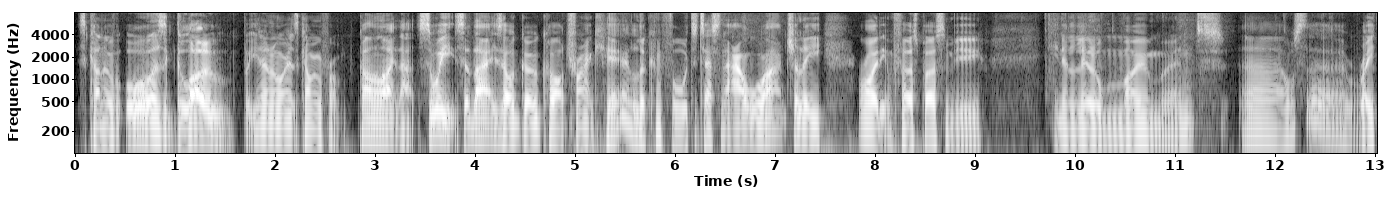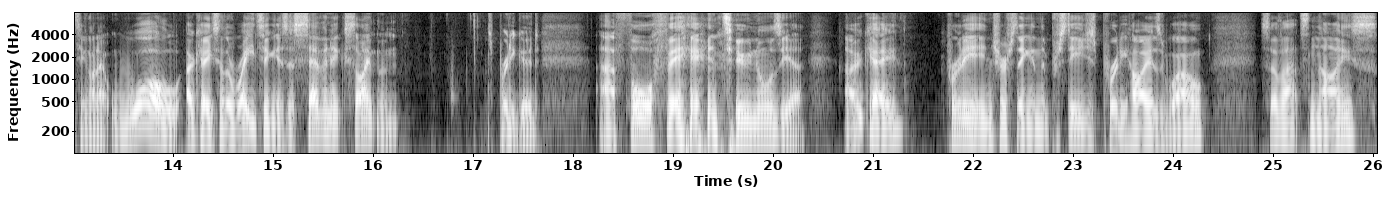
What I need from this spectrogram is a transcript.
it's kind of, oh, there's a glow, but you don't know where it's coming from. Kind of like that. Sweet. So that is our go-kart track here. Looking forward to testing it out. We'll actually ride it in first-person view in a little moment. Uh, what's the rating on it? Whoa. Okay, so the rating is a 7 excitement. It's pretty good. Uh, 4 fear and 2 nausea. Okay. Pretty interesting. And the prestige is pretty high as well. So that's nice.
